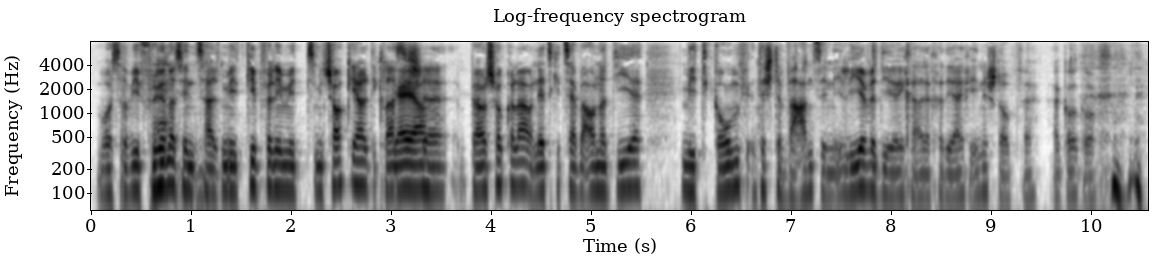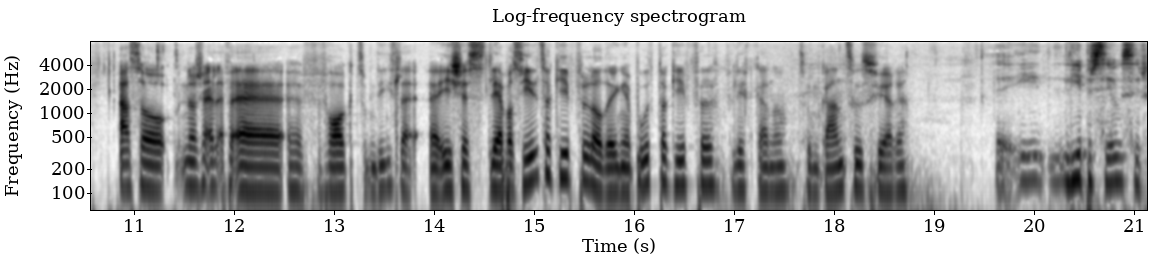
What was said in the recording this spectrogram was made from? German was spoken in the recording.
Wo so wie früher Ja. sind es halt mit Gipfeli mit, mit Schoki halt, die Ja, klassische ja. Beurre Chocolat. Und jetzt gibt es eben auch noch die mit Gomfi. Das ist der Wahnsinn. Ich liebe die. Ich kann, ich kann die eigentlich reinstopfen. Ah, go, go. also, noch schnell äh, eine Frage zum Diesel. Äh, ist es lieber Silzo-Gipfel oder irgendein Buttergipfel? Vielleicht gerne noch zum ganz ausführen. Äh, Ich lieber Silser.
